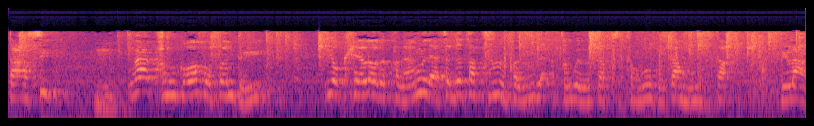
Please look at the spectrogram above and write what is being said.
大睡。嗯。俺困觉不分头，要开了的可能，我来说这他自不是的，总归是这皮壳，我不干没事干，对吧。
